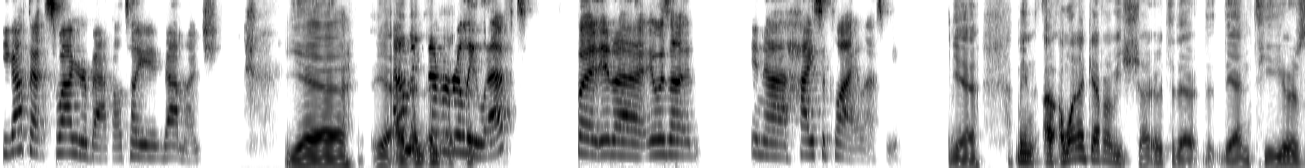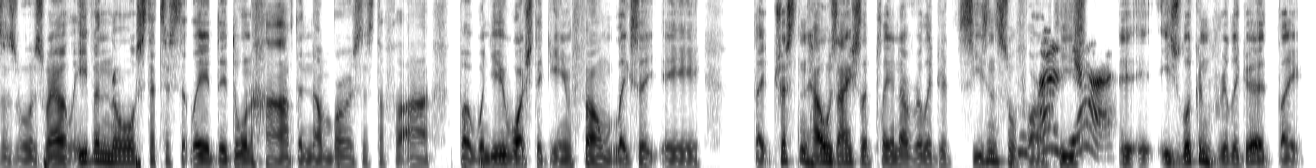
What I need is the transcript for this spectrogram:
He got that swagger back. I'll tell you that much. Yeah, yeah. I and, and, never and, really left, but in a it was a in a high supply last week. Yeah, I mean, I, I want to give a wee shout out to the, the, the interiors as well as well. Even though statistically they don't have the numbers and stuff like that, but when you watch the game film, like say a like Trysten Hill is actually playing a really good season so far. he's yeah. he's looking really good. Like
